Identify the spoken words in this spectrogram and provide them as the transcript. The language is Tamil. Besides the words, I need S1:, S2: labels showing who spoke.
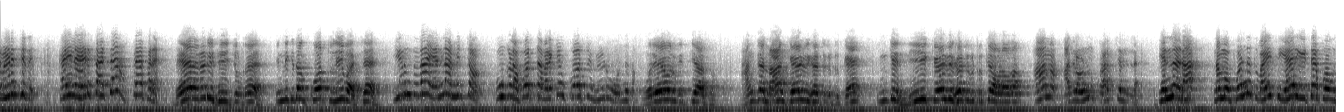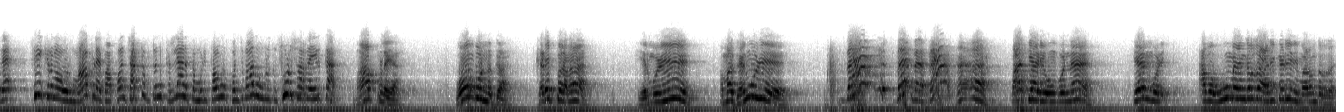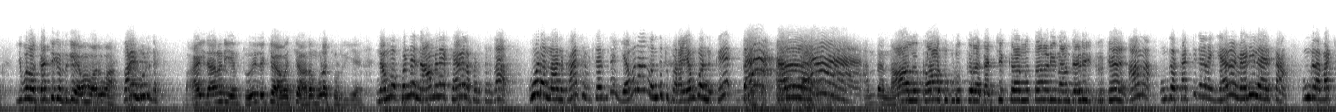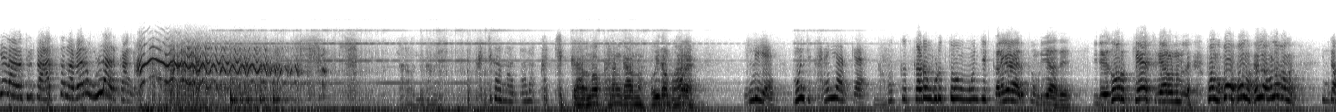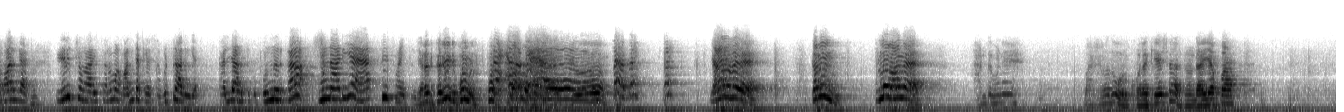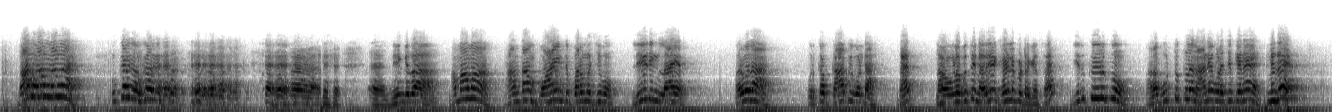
S1: பொழுது விடிஞ்சது கையில எடுத்தாச்சா? பேப்பரை
S2: வேற என்னடி செய்ய சொல்ற? இன்னைக்கு தான் கோர்ட் லீவ் ஆச்சே.
S1: இருந்துதான் என்ன மிச்சம்? உங்களை பொறுத்த வரைக்கும் கோர்ட்டு வீடு ஒண்ணுதான்.
S2: ஒரே ஒரு வித்தியாசம். அங்க நான் கேள்வி கேட்டுக்கிட்டு இருக்கேன். இங்க நீ கேள்வி கேட்டுக்கிட்டு இருக்க அவ்வளவுதான்.
S1: ஆமா அதுல ஒண்ணும் குறைச்சல் இல்ல. என்னடா நம்ம பொண்ணுக்கு வயசு ஏறிக்கிட்டே போகுது. சீக்கிரமா ஒரு மாப்பிளைய பாப்போம் சட்டுப்புட்டுன்னு கல்யாணத்தை முடிப்போம்னு கொஞ்சமாவது உங்களுக்கு சூடு சொரணை இருக்கா?
S2: மாப்பிள்ளையா? ஓம் பொண்ணுக்கா? கிடைப்பானா? தென்மொழி? அம்மா தென்மொழி. பாத்தியாடி உன் பொண்ணு? தேன்மொழி அவ ஊமைங்கிறத அடிக்கடி நீ மறந்துடுற. இவள கட்டிக்கிறதுக்கு எவன் வருவான்?
S1: வாய் மூடுங்க.
S2: வாய் தானடி என் தொழிலுக்கு அவச்சு அதை கூட சொல்றீங்க
S1: நம்ம பொண்ணை நாமளே கேவலப்படுத்துறதா? கூட நாலு காசு விட்டு எவனாவது வந்துட்டு போறான் என் பொண்ணுக்கு.
S2: அந்த நாலு காசு கொடுக்கிற கட்சிக்காரனை தானடி நான் தேடிக்கிட்டு இருக்கேன்.
S1: ஆமா உங்க கட்சிக்காரன் எவன் வெளியில இருக்கான்? உங்களை வக்கீலா வச்சுக்கிட்டு அத்தனை பேரும் உள்ள இருக்காங்க. கட்சிக்காரனா?
S2: கட்சிக்காரனோ கடன்காரனோ போய் தான் பாரு
S1: இல்லையே மூஞ்சி கரையா இருக்க.
S2: நமக்கு கடன் கொடுத்தோம் மூஞ்சி கலையா இருக்க முடியாது. இது ஏதோ ஒரு கேஸ் வேற ஒண்ணும் இல்ல. போங்க போங்க போங்க எல்லாம் உள்ள போங்க.
S1: இந்த பாருங்க இழிச்ச வாய்த்தனமா வந்த கேஸ விட்டுறாதீங்க. கல்யாணத்துக்கு பொண்ணு இருக்கா முன்னாடியே ஃபீஸ் வாங்கிக்கோங்க
S2: எனக்கு தெரியுது போய். யாரது? கமிங் உள்ள வாங்க. ஆண்டவனே வர்றது ஒரு கொலை கேஸா இருக்கணும்டா ஐயப்பா. வாங்க வாங்க வாங்க. உட்காருங்க உட்காருங்க. நீங்க தான் ஆமா ஆமா. நான் தான் point Paramasivam leading lawyer Parvatha ஒரு கப் காபி கொண்டா. சார் நான் உங்களை பத்தி நிறைய கேள்விப்பட்டிருக்கேன் சார் இருக்கும் இருக்கும். பல பூட்டுக்களை நானே உடைச்சிருக்கேனே. என்னது?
